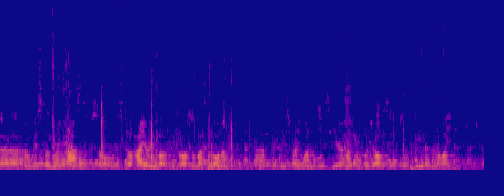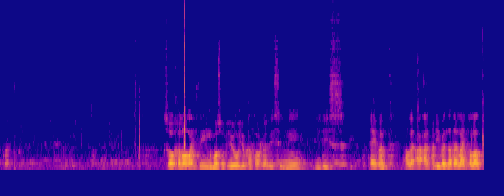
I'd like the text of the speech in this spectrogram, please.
uh, and we're still growing fast. So we're still hiring a lot of people also in Barcelona. Uh, good news for anyone who is here hunting for jobs. So please let me know up. Great. So hello, I think most of you, you have already seen me in this event, a- a- an event that I like a lot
